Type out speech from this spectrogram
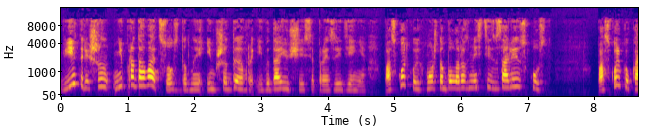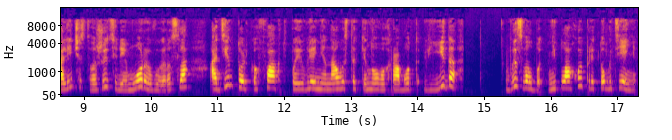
Вид решил не продавать созданные им шедевры и выдающиеся произведения, поскольку их можно было разместить в зале искусств. Поскольку количество жителей Моры выросло, один только факт появления на выставке новых работ Виида вызвал бы неплохой приток денег.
